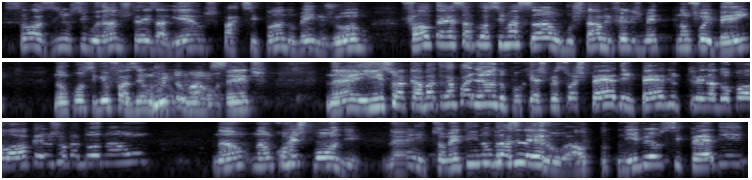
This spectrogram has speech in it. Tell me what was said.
sozinho, segurando os três zagueiros, participando bem do jogo. Falta essa aproximação. O Gustavo, infelizmente, não foi bem, não conseguiu fazer um Muito jogo mal, recente. Né? E isso acaba atrapalhando, porque as pessoas pedem, pedem, o treinador coloca e o jogador não não não corresponde. Né? E somente no brasileiro, alto nível se pede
